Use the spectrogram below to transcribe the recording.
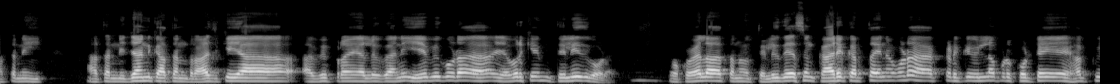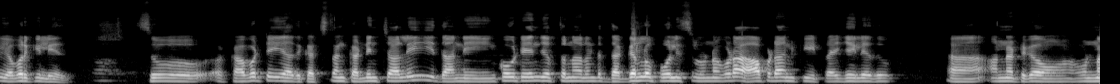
అతని అతను నిజానికి అతని రాజకీయ అభిప్రాయాలు కానీ ఏవి కూడా ఎవరికేమి తెలియదు కూడా. ఒకవేళ అతను తెలుగుదేశం కార్యకర్త అయినా కూడా అక్కడికి వెళ్ళినప్పుడు కొట్టే హక్కు ఎవరికీ లేదు. సో కాబట్టి అది ఖచ్చితంగా ఖండించాలి. దాన్ని ఇంకొకటి ఏం చెప్తున్నారంటే దగ్గరలో పోలీసులు ఉన్నా కూడా ఆపడానికి ట్రై చేయలేదు. అన్నట్టుగా ఉన్న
